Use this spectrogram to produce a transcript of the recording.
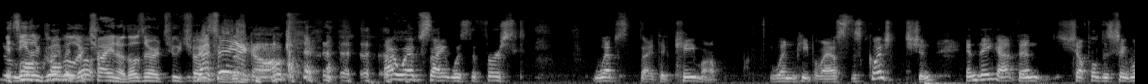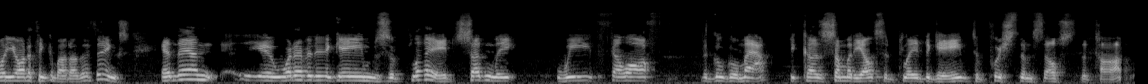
It's either Google or China. Those are our two choices. there you go. Okay. Our website was the first website that came up when people asked this question, and they got then shuffled to say, "Well, you ought to think about other things." And then, you know, whatever the games have played, suddenly we fell off the Google map because somebody else had played the game to push themselves to the top.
